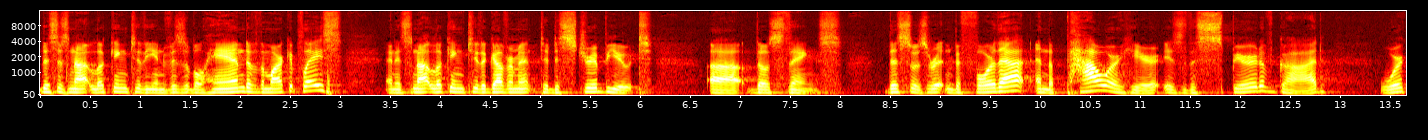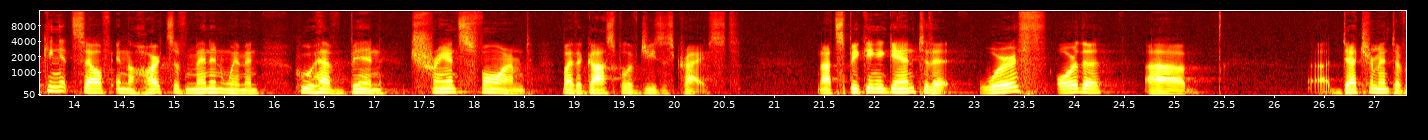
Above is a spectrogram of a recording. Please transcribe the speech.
This is not looking to the invisible hand of the marketplace, and it's not looking to the government to distribute uh, those things. This was written before that, and the power here is the Spirit of God working itself in the hearts of men and women who have been transformed by the gospel of Jesus Christ. Not speaking again to the worth or the uh, uh, detriment of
